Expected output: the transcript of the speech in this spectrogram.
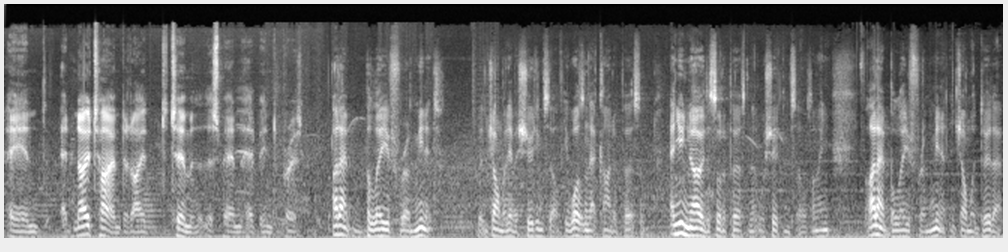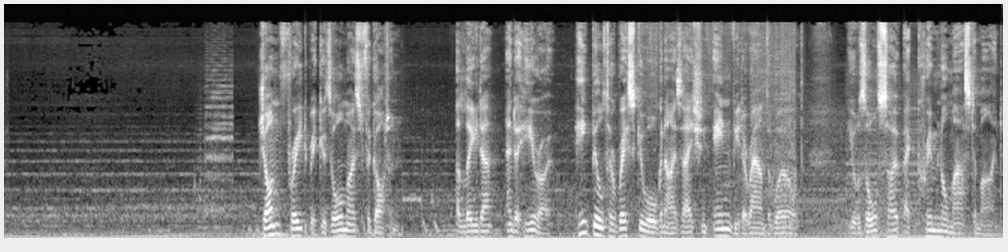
and at no time did I determine that this man had been depressed. I don't believe for a minute that John would ever shoot himself. He wasn't that kind of person. And you know the sort of person that will shoot themselves. I mean, I don't believe for a minute that John would do that. John Friedrich is almost forgotten. A leader and a hero. He built a rescue organisation envied around the world. He was also a criminal mastermind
